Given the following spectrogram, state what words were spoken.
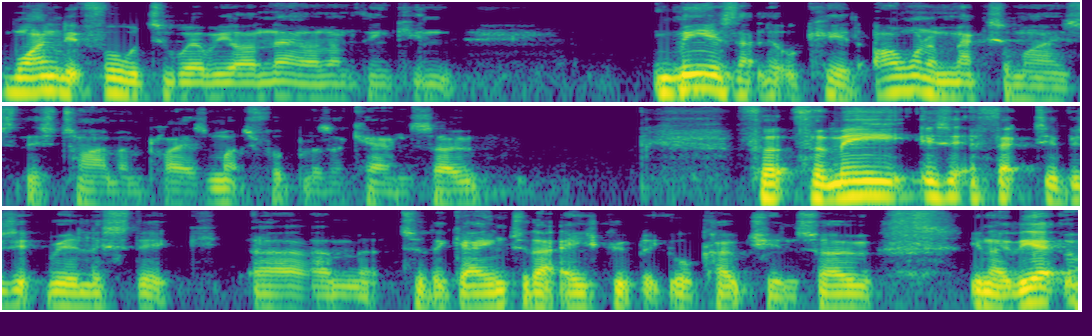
wind it forward to where we are now, and I'm thinking, me as that little kid, I want to maximize this time and play as much football as I can. So for for me, is it effective? Is it realistic um, to the game, to that age group that you're coaching? So, you know, the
